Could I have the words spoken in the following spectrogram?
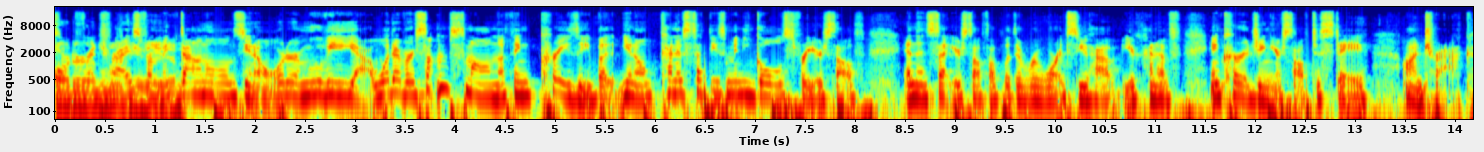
Order a French fries from McDonald's, you know, order a movie, yeah, whatever, something small, nothing crazy, but you know, kind of set these mini goals for yourself and then set yourself up with a reward so you have you're kind of encouraging yourself to stay on track.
